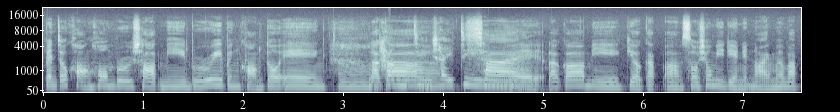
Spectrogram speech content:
เป็นเจ้าของ home brew shop มี brewery เป็นของตัวเองอ่าแล้วก็ทำจริงใช้จริงใช่ แล้วก็มีเกี่ยวกับโซเชียลมีเดียนิดหน่อยเมื่อแบบ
